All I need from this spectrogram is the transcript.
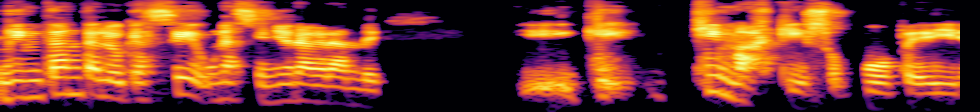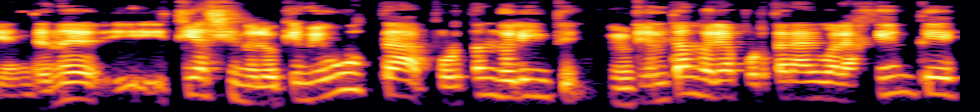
me encanta lo que hace una señora grande. ¿Qué, ¿qué, más que eso puedo pedir? ¿entendés? Estoy haciendo lo que me gusta, aportándole, intentándole aportar algo a la gente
